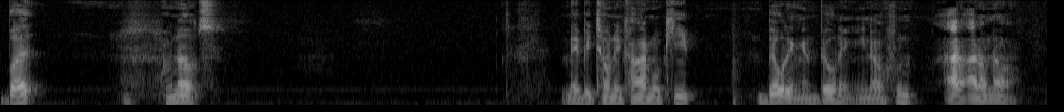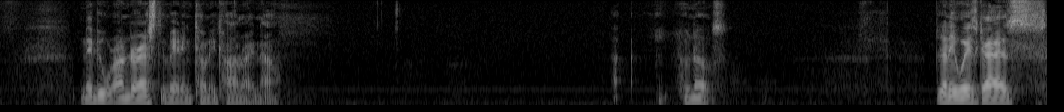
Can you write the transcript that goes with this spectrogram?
But who knows? maybe Tony Khan will keep building and building. You know, who I, I don't know. Maybe we're underestimating Tony Khan right now. Who knows? But anyways, guys,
